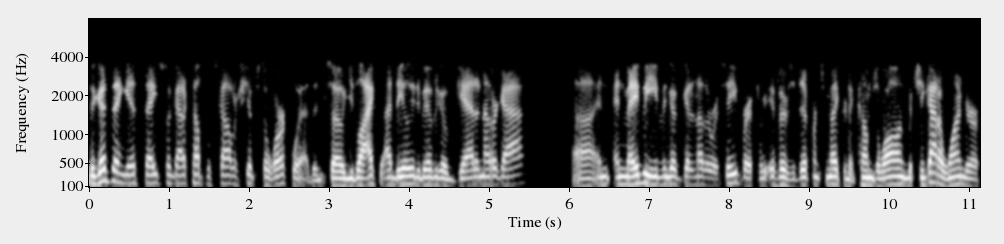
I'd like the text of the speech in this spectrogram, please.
the good thing is State still got a couple of scholarships to work with, and so you'd like ideally to be able to go get another guy uh, and and maybe even go get another receiver if if there's a difference maker that comes along. But you got to wonder,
